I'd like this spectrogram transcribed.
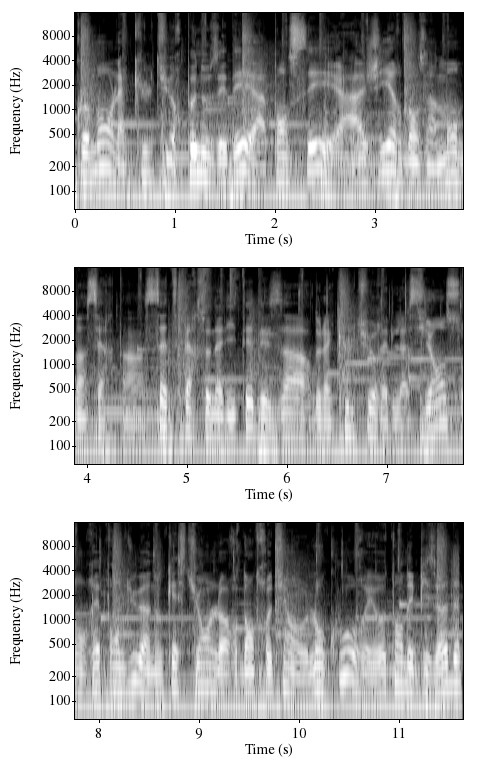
comment la culture peut nous aider à penser et à agir dans un monde incertain. Sept personnalités des arts, de la culture et de la science ont répondu à nos questions lors d'entretiens au long cours et autant d'épisodes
